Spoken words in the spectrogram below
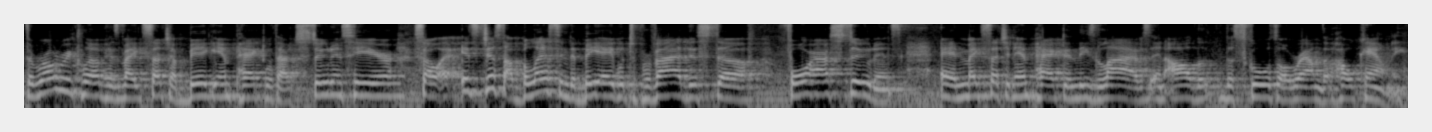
The Rotary Club has made such a big impact with our students here. So uh, it's just a blessing to be able to provide this stuff for our students and make such an impact in these lives in all the, the schools around the whole county.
